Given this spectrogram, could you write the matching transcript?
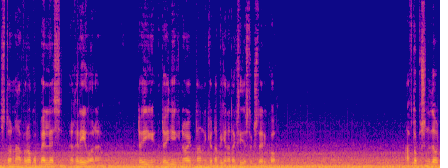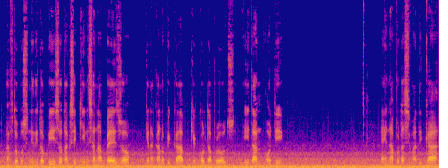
στο να βρω κοπέλες γρήγορα το ίδιο, το ίδιο γινόταν και όταν πήγαινα ταξίδια στο εξωτερικό. Αυτό που, αυτό που συνειδητοποίησα όταν ξεκίνησα να παίζω και να κάνω pick-up και cold approach ήταν ότι ένα από τα σημαντικά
